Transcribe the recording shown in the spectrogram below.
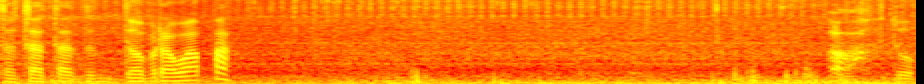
To ta, ta dobra łapa? O, tu.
